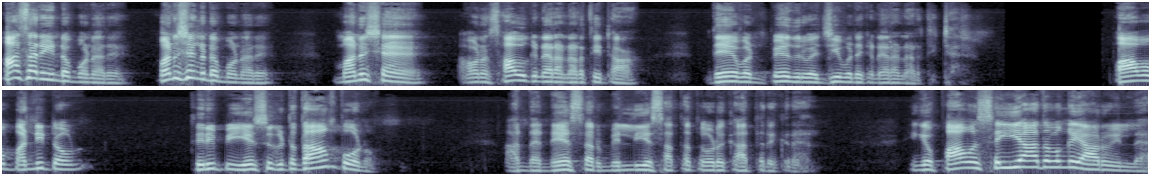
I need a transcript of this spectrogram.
ஆசாரிகிட்ட போனாரு. மனுஷங்கிட்ட போனாரு. மனுஷன் அவனை சாவுக்கு நேரம் நடத்திட்டான். தேவன் பேதுருவை ஜீவனுக்கு நேரம் நடத்திட்டார். பாவம் பண்ணிட்டோம். திருப்பி இயேசுக்கிட்ட தான் போகணும் அந்த நேசர் மெல்லிய சத்தத்தோடு காத்திருக்கிறார். இங்கே பாவம் செய்யாதவங்க யாரும் இல்லை.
